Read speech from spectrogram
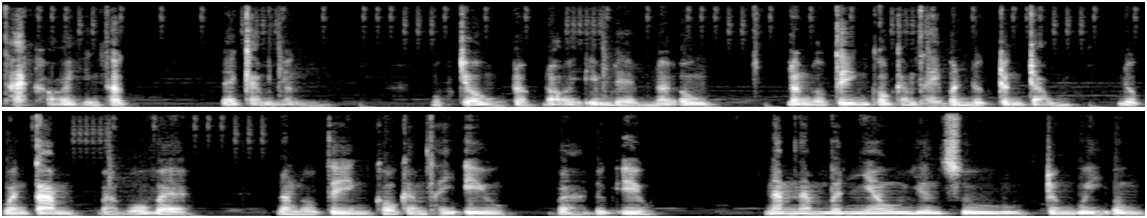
thoát khỏi hiện thực để cảm nhận một chốn rất đổi im đềm nơi ung. Lần đầu tiên cô cảm thấy mình được trân trọng, được quan tâm và vỗ về. Lần đầu tiên cô cảm thấy yêu và được yêu. Năm năm bên nhau, Dương Su trân quý ung,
